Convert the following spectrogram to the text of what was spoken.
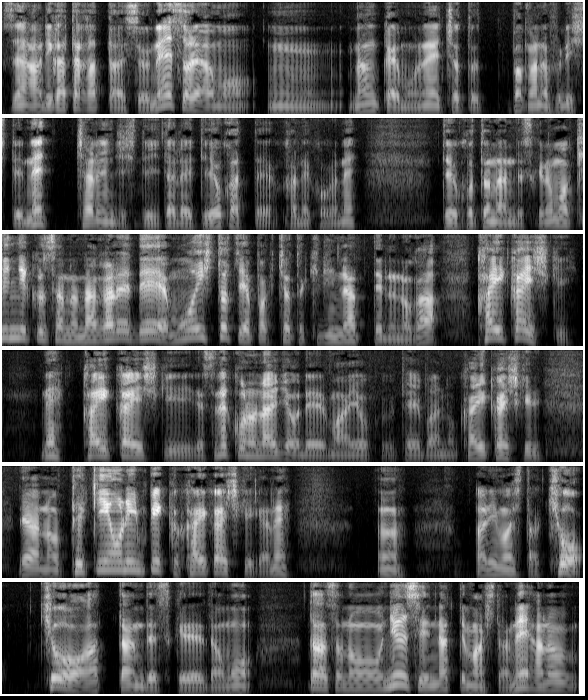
それありがたかったですよね。それはもう。うん。何回もね、ちょっとバカなふりしてね、チャレンジしていただいてよかったよ、金子がね。ということなんですけども、筋肉さんの流れでもう一つやっぱちょっと気になってるのが、開会式。ね、開会式ですね。このラジオで、まあよく定番の開会式で、であの、北京オリンピック開会式がね、うん、ありました。今日、今日あったんですけれども、ただそのニュースになってましたね。あの、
